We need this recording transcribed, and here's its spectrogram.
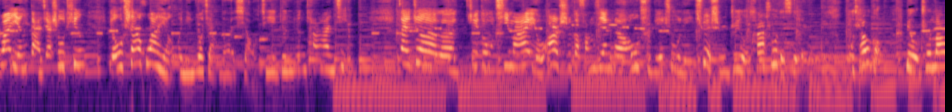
欢迎大家收听由珊瑚暗影为您播讲的《小鸡墩墩探案记》。在这个这栋起码有二十个房间的欧式别墅里，确实只有他说的四个人：五条狗，六只猫。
